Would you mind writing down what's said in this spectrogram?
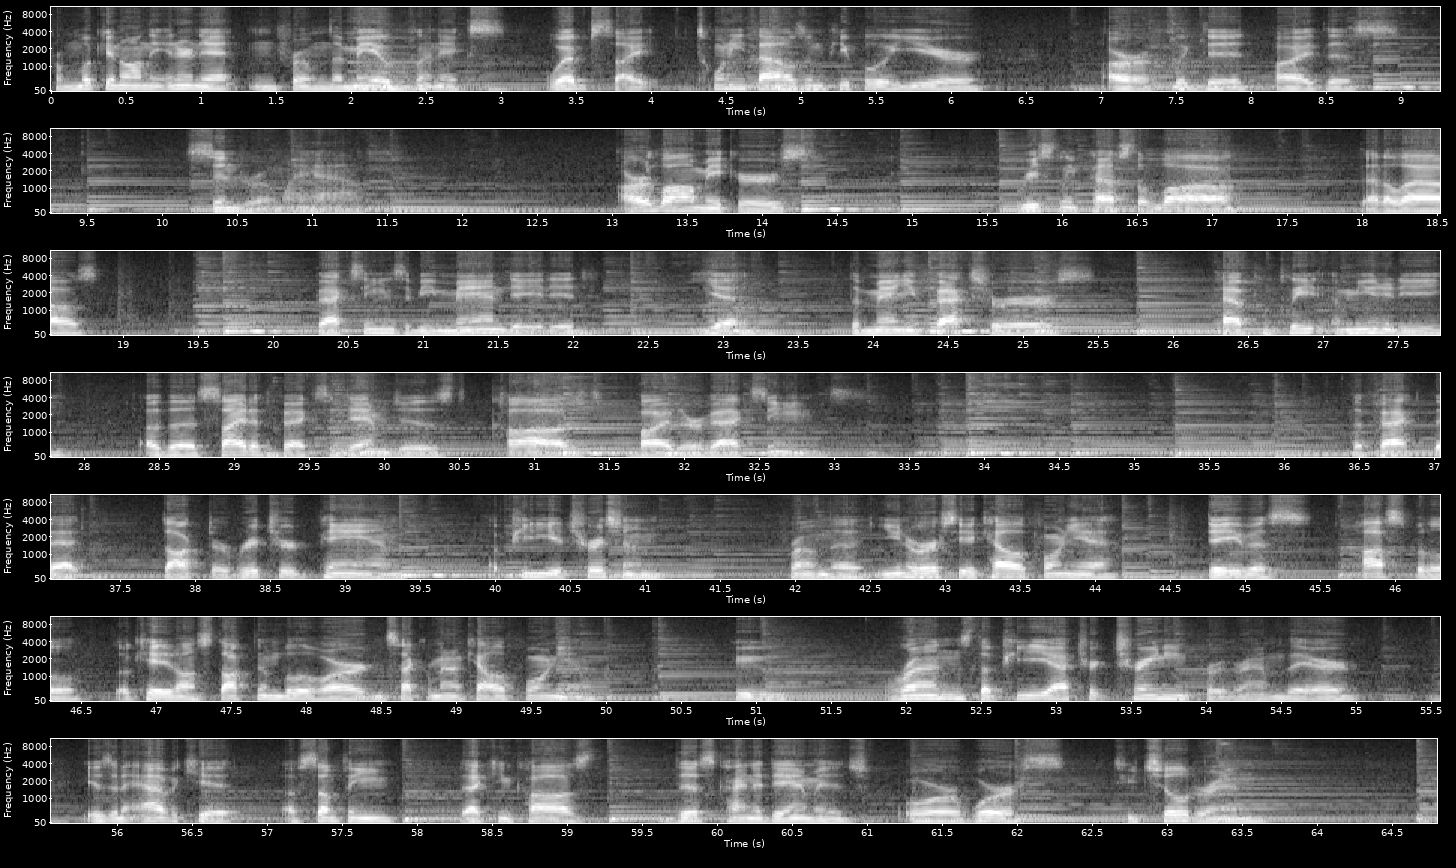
From looking on the internet and from the Mayo Clinic's website, 20,000 people a year are afflicted by this syndrome I have. Our lawmakers recently passed a law that allows vaccines to be mandated, yet the manufacturers have complete immunity of the side effects and damages caused by their vaccines. The fact that Dr. Richard Pan, a pediatrician from the University of California, Davis Hospital located on Stockton Boulevard in Sacramento, California, who runs the pediatric training program there, is an advocate of something that can cause this kind of damage or worse to children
